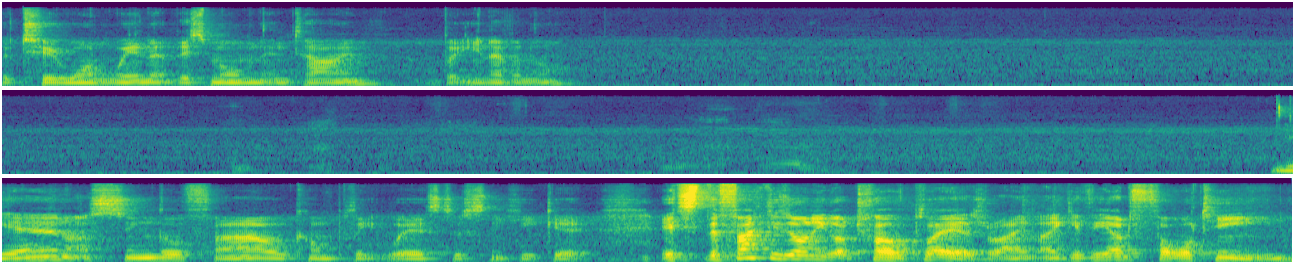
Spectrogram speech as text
the two one win at this moment in time, but you never know. Yeah, not a single foul, complete waste of sneaky git. It's the fact he's only got 12 players, right? Like, if he had 14,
